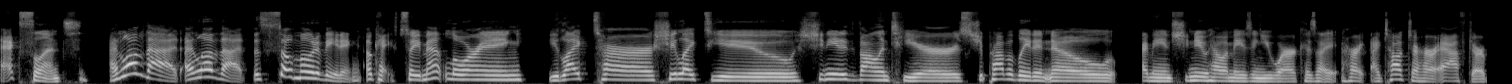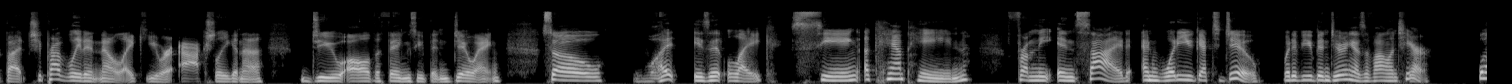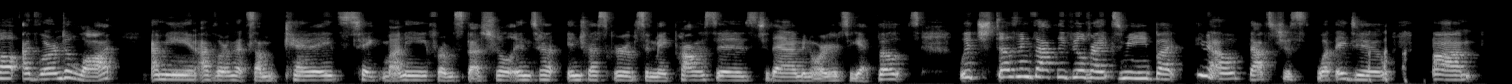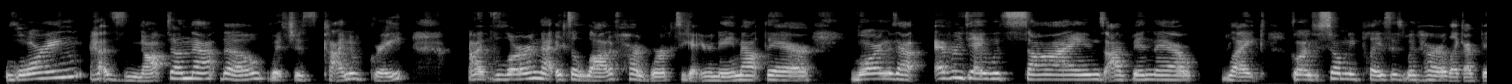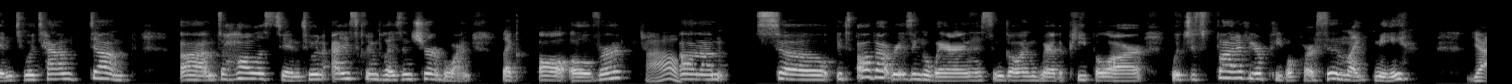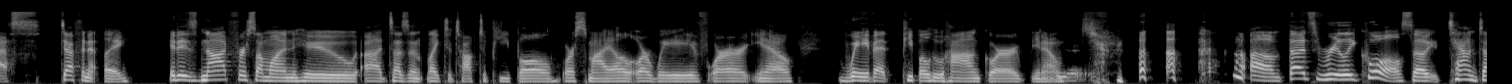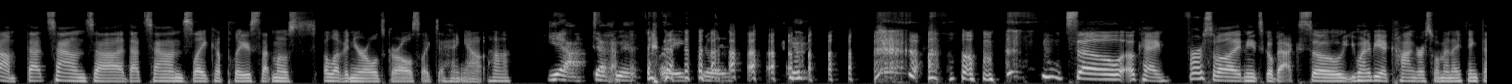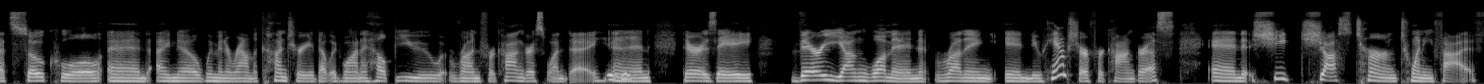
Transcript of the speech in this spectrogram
Excellent. I love that. I love that. This is so motivating. Okay, so you met Loring. You liked her. She liked you. She needed volunteers. She probably didn't know I mean, she knew how amazing you were because I her I talked to her after, but she probably didn't know like you were actually gonna do all the things you've been doing. So, what is it like seeing a campaign from the inside, and what do you get to do? What have you been doing as a volunteer? Well, I've learned a lot. I mean, I've learned that some candidates take money from special inter- interest groups and make promises to them in order to get votes, which doesn't exactly feel right to me, but you know, that's just what they do. um, Loring has not done that though, which is kind of great. I've learned that it's a lot of hard work to get your name out there. Loring is out every day with signs. I've been there like going to so many places with her. Like I've been to a town dump um, to Holliston, to an ice cream place in Sherborn, like all over. Wow. Um, so it's all about raising awareness and going where the people are, which is fun if you're a people person like me. Yes, definitely. It is not for someone who uh, doesn't like to talk to people or smile or wave or, you know, wave at people who honk or, you know. um, that's really cool. So town dump. That sounds uh, that sounds like a place that most eleven year old girls like to hang out, huh? Yeah, definitely. really. um, so okay, first of all, I need to go back. So you want to be a congresswoman? I think that's so cool, and I know women around the country that would want to help you run for Congress one day. Mm-hmm. And there is a very young woman running in New Hampshire for Congress, and she just turned 25.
